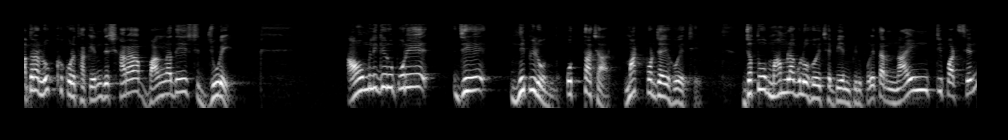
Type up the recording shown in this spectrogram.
আপনারা লক্ষ্য করে থাকেন যে সারা বাংলাদেশ জুড়ে আওয়ামী লীগের উপরে যে নিপীড়ন, অত্যাচার মাঠ পর্যায়ে হয়েছে, যত মামলাগুলো হয়েছে বিএনপির উপরে, তার নাইনটি পারসেন্ট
